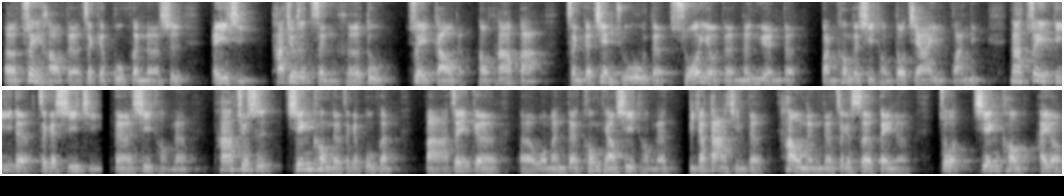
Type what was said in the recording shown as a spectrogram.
呃，最好的这个部分呢是 A 级，它就是整合度最高的哦，它把整个建筑物的所有的能源的管控的系统都加以管理。那最低的这个 C 级的系统呢，它就是监控的这个部分，把这个呃我们的空调系统呢，比较大型的耗能的这个设备呢做监控，还有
